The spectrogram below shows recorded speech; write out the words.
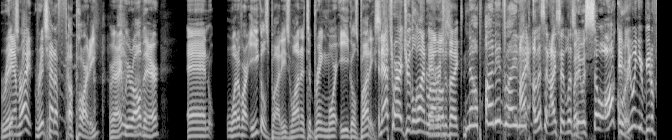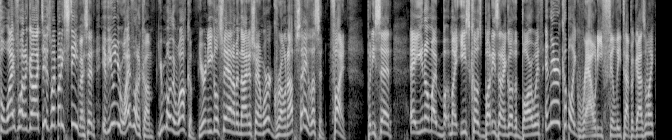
Rich, Damn right. Rich had a, a party, right? We were all there. And one of our Eagles buddies wanted to bring more Eagles buddies. And that's where I drew the line, And Ramos. Rich was like, nope, uninvited. I uh, listen. I said, listen. but it was so awkward. If you and your beautiful wife want to go, I it was my buddy Steve. I said, if you and your wife want to come, you're more than welcome. You're an Eagles fan. I'm a Niners fan. We're grown ups. Hey, listen, fine. But he said, hey, you know my my East Coast buddies that I go to the bar with, and they're a couple like rowdy Philly type of guys. I'm like,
